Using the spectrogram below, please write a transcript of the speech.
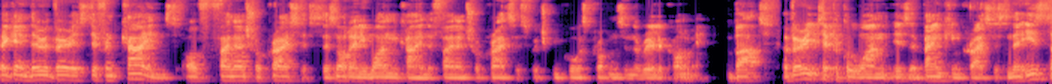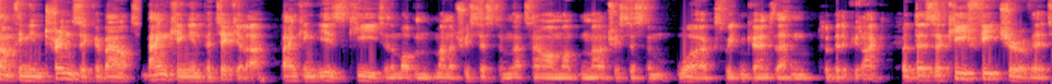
Again, there are various different kinds of financial crisis. There's not only one kind of financial crisis which can cause problems in the real economy. But a very typical one is a banking crisis. And there is something intrinsic about banking in particular. Banking is key to the modern monetary system. That's how our modern monetary system works. We can go into that in a bit if you like. But there's a key feature of it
